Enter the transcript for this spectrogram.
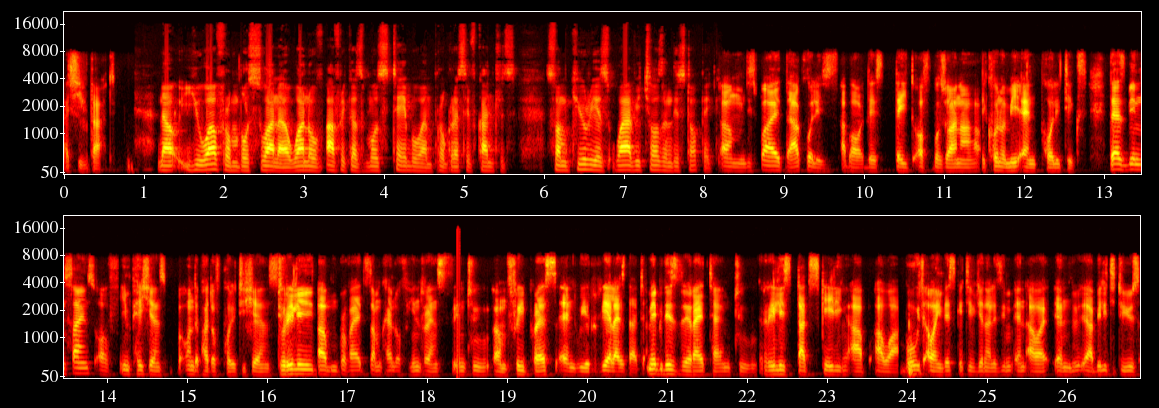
achieve that. Now, you are from Botswana, one of Africa's most stable and progressive countries. So I'm curious, why have you chosen this topic? Um, despite the accolades about the state of Botswana economy and politics, there's been signs of impatience on the part of politicians to really um, provide some kind of hindrance into um, free press. And we realize that maybe this is the right time to really start scaling up our both our investigative journalism and our and the ability to use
